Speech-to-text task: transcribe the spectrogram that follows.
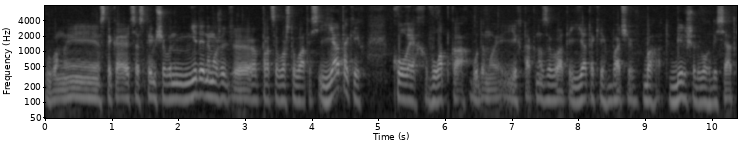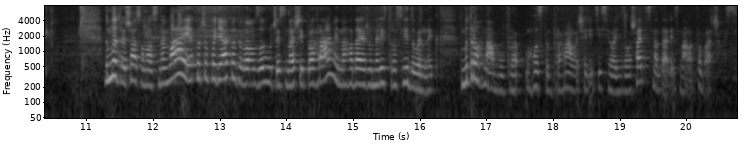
вони стикаються з тим, що вони ніде не можуть е, працевлаштуватися. Я таких колег в лапках, будемо їх так називати, я таких бачив багато, більше двох десятків. Дмитро, часу у нас немає. Я хочу подякувати вам за участь в нашій програмі. Нагадаю, журналіст-розслідувальник Дмитро Гнаб був гостем програми «Чадівці сьогодні. Залишайтесь надалі з нами. Побачимось.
